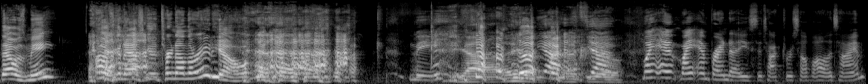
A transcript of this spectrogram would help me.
"That was me." I was gonna ask you to turn down the radio. me. yeah yeah, That's yeah. My aunt, my aunt Brenda used to talk to herself all the time,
